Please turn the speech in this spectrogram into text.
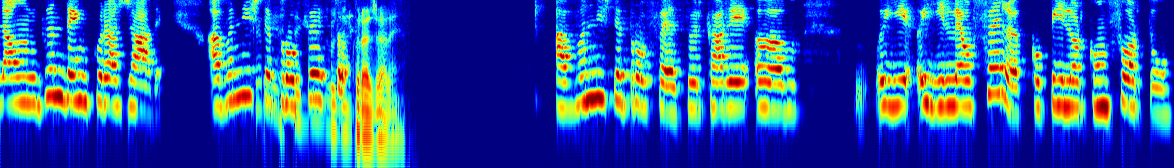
la un gând de încurajare având niște care profesori. De încurajare? Având niște profesori care um, îi, îi le oferă copiilor confortul,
